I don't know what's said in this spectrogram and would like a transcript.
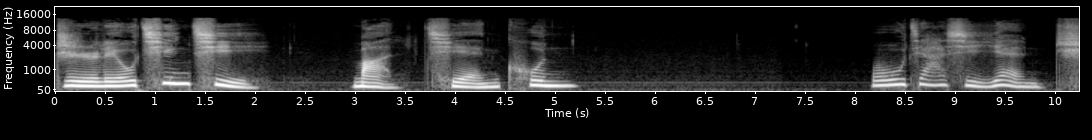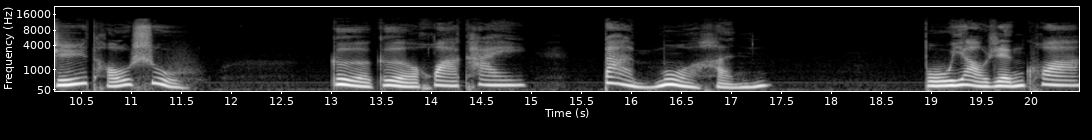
只留清气满乾坤。吾家洗砚池头树，个个花开淡墨痕。不要人夸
